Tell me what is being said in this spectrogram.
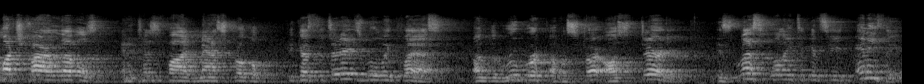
much higher levels and intensified mass struggle because the today's ruling class, under the rubric of austerity, is less willing to concede anything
